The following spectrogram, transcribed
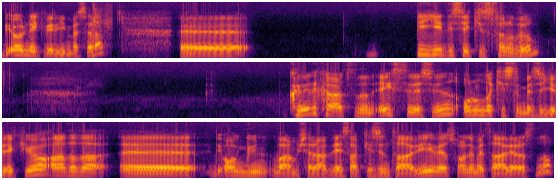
Bir örnek vereyim mesela. Ee, bir 7-8 tanıdığım kredi kartının ekstresinin onun da kesilmesi gerekiyor. Arada da e, bir 10 gün varmış herhalde hesap kesim tarihi ve sonra ödeme tarihi arasında.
